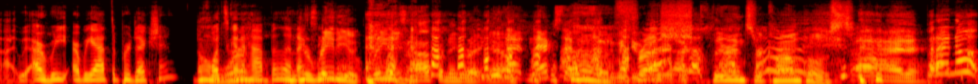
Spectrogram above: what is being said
I, are we are we at the prediction of No, what's going to happen the next Your radio rating. What's happening right now? That next episode we do. Fresh clearance or compost? God. But I know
